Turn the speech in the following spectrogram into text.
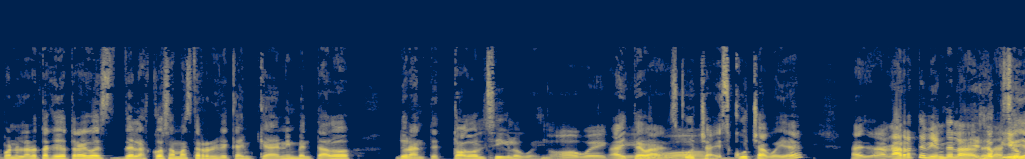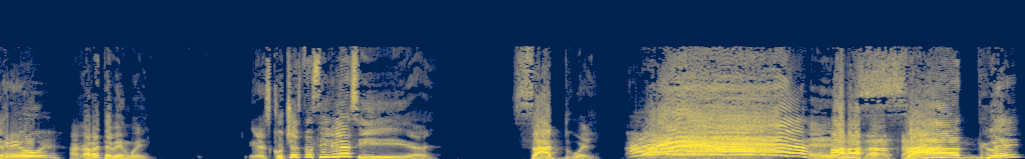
bueno, la nota que yo traigo es de las cosas más terroríficas que han inventado durante todo el siglo, güey. No, güey. Ahí te va, No. escucha, escucha, güey, ¿eh? Agárrate bien de la. Es de lo la que yo creo, güey. Agárrate bien, güey. Escucha estas siglas y. eh, SAT, güey. El SAT, güey.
